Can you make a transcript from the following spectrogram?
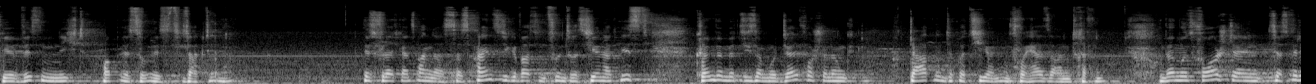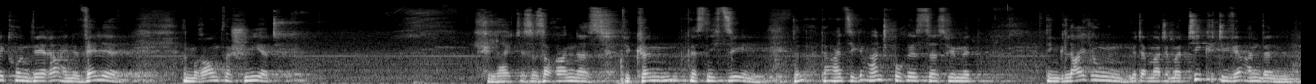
wir wissen nicht, ob es so ist, sagte er. Ist vielleicht ganz anders. Das Einzige, was uns zu interessieren hat, ist, können wir mit dieser Modellvorstellung Daten interpretieren und Vorhersagen treffen. Und wenn wir uns vorstellen, das Elektron wäre eine Welle im Raum verschmiert, vielleicht ist es auch anders. Wir können es nicht sehen. Der einzige Anspruch ist, dass wir mit den Gleichungen, mit der Mathematik, die wir anwenden,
